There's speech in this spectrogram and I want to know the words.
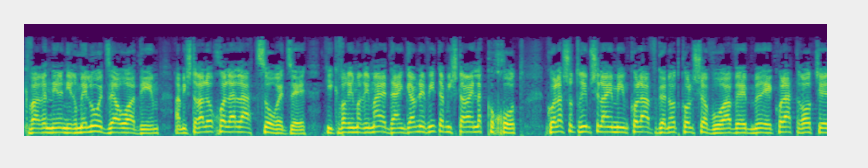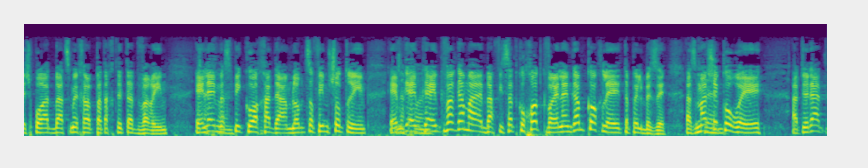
כבר נרמלו את זה האוהדים. המשטרה לא יכולה לעצור את זה, כי כבר היא מרימה ידיים. גם נבין את המשטרה, אין לה כוחות. כל השוטרים שלהם עם כל ההפגנות כל שבוע, וכל ההתראות שיש פה, את בעצמך פתחת את הדברים. אין להם נכון. מספיק כוח אדם, לא מצרפים שוטרים. הם, נכון. הם, הם כבר גם באפיסת כוחות, כבר אין להם גם כוח לטפל בזה. אז מה כן. שקורה... את יודעת,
